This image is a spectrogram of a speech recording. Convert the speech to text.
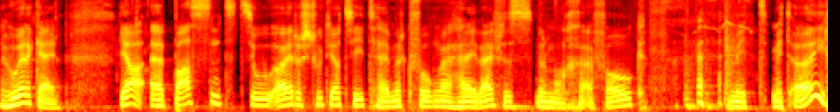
Hure geil. Ja, äh, passend zu eurer Studiozeit haben wir gefunden, hey, weißt du was, wir machen eine Folge mit, mit euch.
